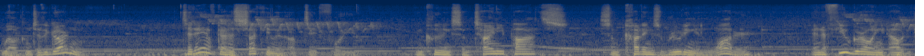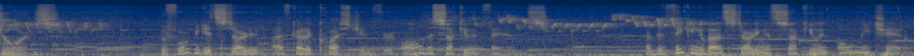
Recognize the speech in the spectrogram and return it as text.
Welcome to the garden. Today I've got a succulent update for you, including some tiny pots, some cuttings rooting in water, and a few growing outdoors. Before we get started, I've got a question for all the succulent fans. I've been thinking about starting a succulent only channel.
